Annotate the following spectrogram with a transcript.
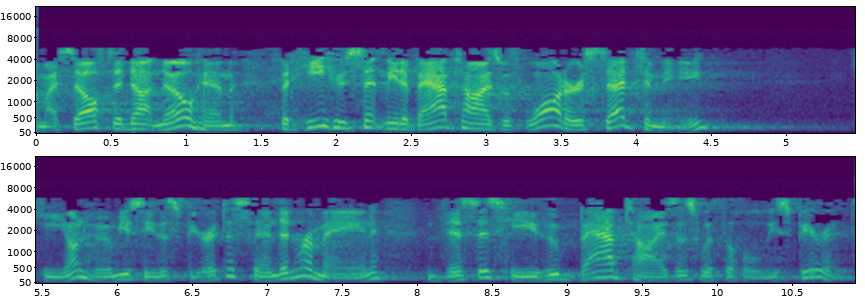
myself did not know him, but he who sent me to baptize with water said to me, He on whom you see the Spirit descend and remain, this is he who baptizes with the Holy Spirit.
